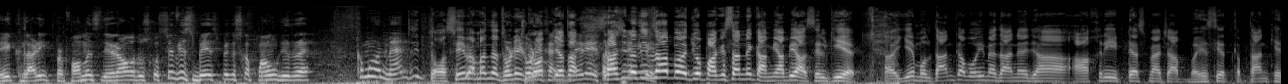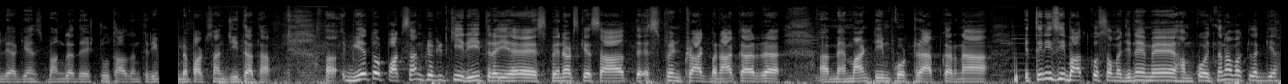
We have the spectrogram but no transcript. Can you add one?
एक खिलाड़ी परफॉर्मेंस दे रहा हो और उसको सिर्फ़ इस बेस पे उसका पाँव गिर रहा है। Come on man Tauseef Ahmed ने थोड़ी ड्रॉप किया था। राशिद लतीफ़ साहब जो पाकिस्तान ने कामयाबी हासिल की है ये मुल्तान का वही मैदान है जहाँ आखिरी टेस्ट मैच आप बहसीत कप्तान खेले अगेंस्ट बांग्लादेश 2003 में पाकिस्तान जीता था। ये तो पाकिस्तान क्रिकेट की रीत रही है स्पिनर्स के साथ स्पिन ट्रैक बनाकर मेहमान टीम को ट्रैप करना। इतनी सी बात को समझने में हमको इतना वक्त लग गया।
